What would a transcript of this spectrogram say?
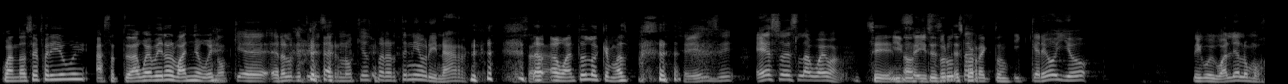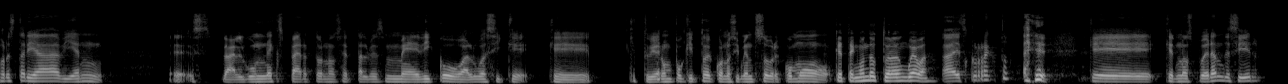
Cuando hace frío, güey, hasta te da hueva ir al baño, güey. No, que- era lo que te iba a decir, no quieres pararte ni a orinar. O sea, Aguantas lo que más. sí, sí, sí. Eso es la hueva. sí, y no, se disfruta. es correcto. Y creo yo, digo, igual y a lo mejor estaría bien eh, algún experto, no sé, tal vez médico o algo así que, que, que tuviera un poquito de conocimiento sobre cómo... Que tenga un doctorado en hueva. Ah, es correcto. que, que nos pudieran decir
